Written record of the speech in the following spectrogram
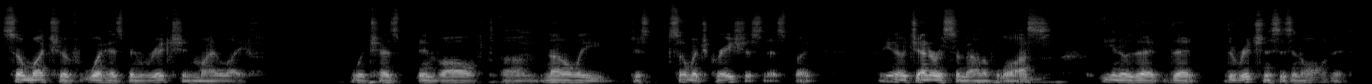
so much of what has been rich in my life, which has involved um, not only just so much graciousness, but you know, generous amount of loss. You know that that the richness is in all of it.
